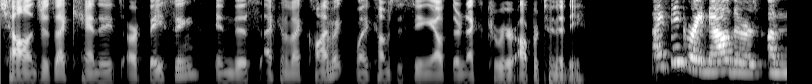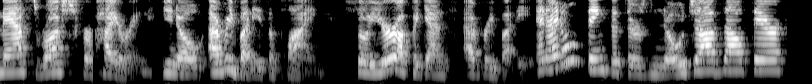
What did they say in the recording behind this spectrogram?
challenges that candidates are facing in this economic climate when it comes to seeing out their next career opportunity? I think right now there's a mass rush for hiring. You know, everybody's applying. So you're up against everybody. And I don't think that there's no jobs out there.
